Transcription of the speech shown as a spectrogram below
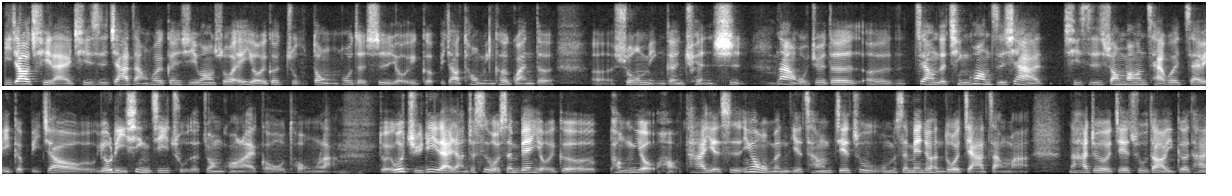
比较起来，其实家长会更希望说，哎，有一个主动或者是有一个比较透明客观的呃说明跟诠释。那我觉得呃这样的情况之下，其实双方才会在一个比较有理性基础的状况来沟通啦。对，我举例来讲，就是我身边有一个朋友哈，他也是因为我们也常接触，我们身边就很多家长嘛，那他就有接触到一个他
